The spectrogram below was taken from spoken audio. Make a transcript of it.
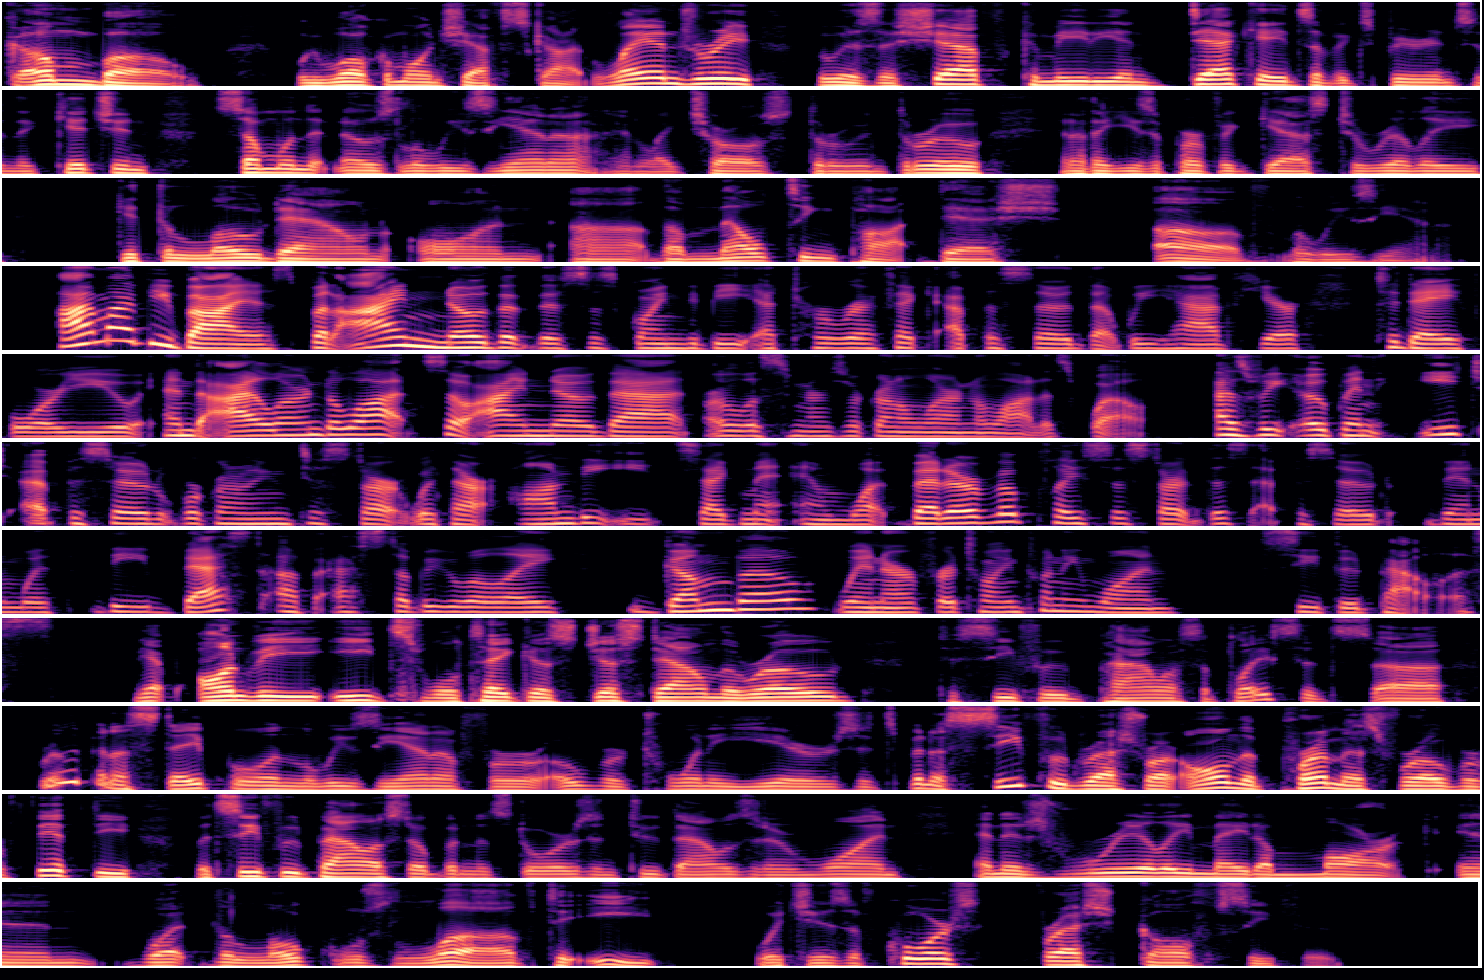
gumbo. We welcome on Chef Scott Landry, who is a chef, comedian, decades of experience in the kitchen, someone that knows Louisiana and Lake Charles through and through. And I think he's a perfect guest to really get the lowdown on uh, the melting pot dish of Louisiana. I might be biased, but I know that this is going to be a terrific episode that we have here today for you. And I learned a lot, so I know that our listeners are going to learn a lot as well. As we open each episode, we're going to start with our On the Eat segment. And what better of a place to start this episode than with the best of SWLA Gumbo winner for 2021, Seafood Palace. Yep. Envy Eats will take us just down the road to Seafood Palace, a place that's uh, really been a staple in Louisiana for over 20 years. It's been a seafood restaurant on the premise for over 50, but Seafood Palace opened its doors in 2001 and has really made a mark in what the locals love to eat, which is, of course, fresh Gulf seafood.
